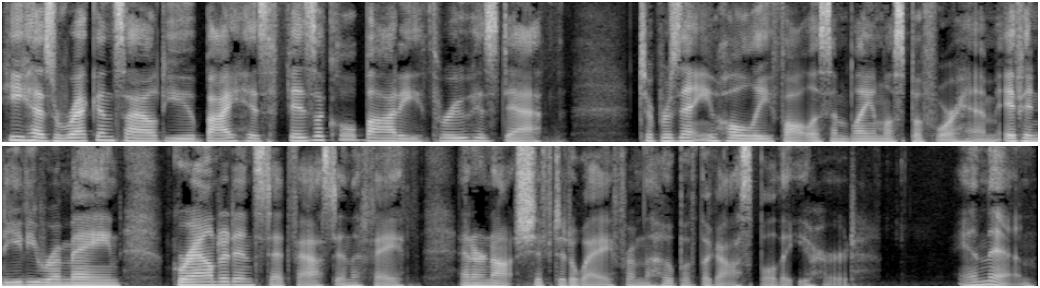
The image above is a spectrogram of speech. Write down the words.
he has reconciled you by his physical body through his death to present you holy, faultless, and blameless before him, if indeed you remain grounded and steadfast in the faith and are not shifted away from the hope of the gospel that you heard. And then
